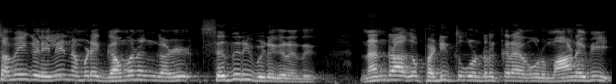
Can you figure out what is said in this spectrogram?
சமயங்களிலே நம்முடைய கவனங்கள் செதறி விடுகிறது. நன்றாக படித்து கொண்டிருக்கிற ஒரு மாணவி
